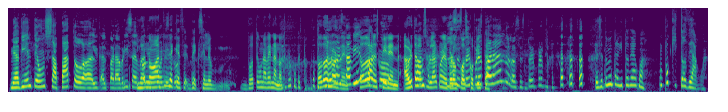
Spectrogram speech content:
me aviente un zapato al, al parabrisas No, no, antes de que, se, de que se le bote una vena, no te preocupes, Paco. Todo en orden. Está bien, todo Paco. respiren. Ahorita vamos a hablar con el los broncoscopista. estoy preparando, los estoy preparando. Que se tome un traguito de agua. Un poquito de agua.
